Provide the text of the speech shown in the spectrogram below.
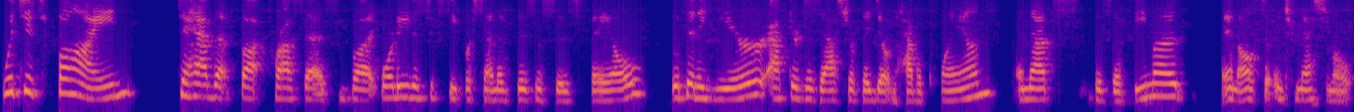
which is fine to have that thought process, but 40 to 60% of businesses fail within a year after disaster if they don't have a plan. And that's the FEMA and also International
